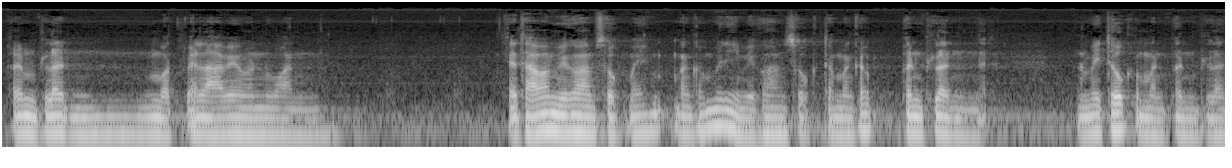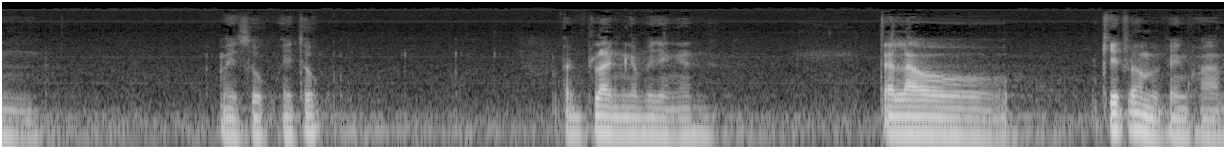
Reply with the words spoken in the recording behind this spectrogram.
เพลินเพลินหมดเวลาไปวันวันแต่ถามว่ามีความสุขไหมมันก็ไม่ได้มีความสุข แต่มันก็เพลินเพลินมันไม่ทุกข์มันเพลินเพลินไม่สุขไม่ทุกข์เพลินเพลินกันไปอย่างนั้น แต่เราคิดว่ามันเป็นความ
